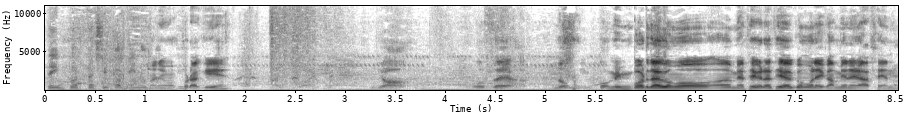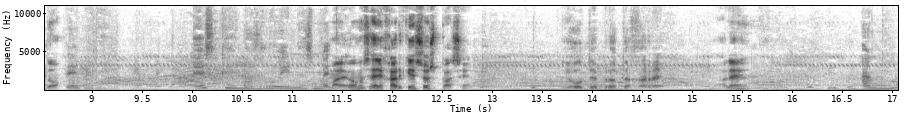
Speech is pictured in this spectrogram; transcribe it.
¿Te importa si camino? Venimos por aquí. Ya. O sea, no me importa. Me importa cómo... ah, Me hace gracia cómo le cambian el acento. Es que las ruinas me... Vale, vamos a dejar que esos pasen. Yo te protegeré. Vale. A mí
